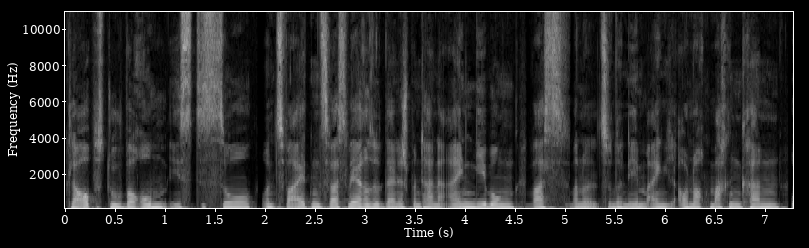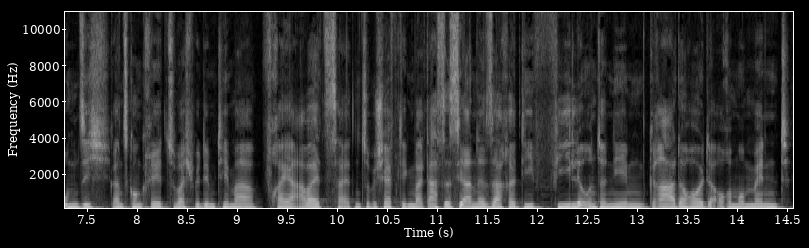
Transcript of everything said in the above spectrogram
glaubst du, warum ist es so? Und zweitens, was wäre so deine spontane Eingebung, was man als Unternehmen eigentlich auch noch machen kann, um sich ganz konkret zum Beispiel mit dem Thema freie Arbeitszeiten zu beschäftigen? Weil das ist ja eine Sache, die viele Unternehmen gerade heute auch im Moment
